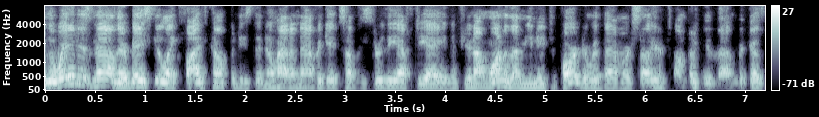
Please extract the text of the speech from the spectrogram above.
the way it is now, they're basically like five companies that know how to navigate something through the FDA. And if you're not one of them, you need to partner with them or sell your company to them because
